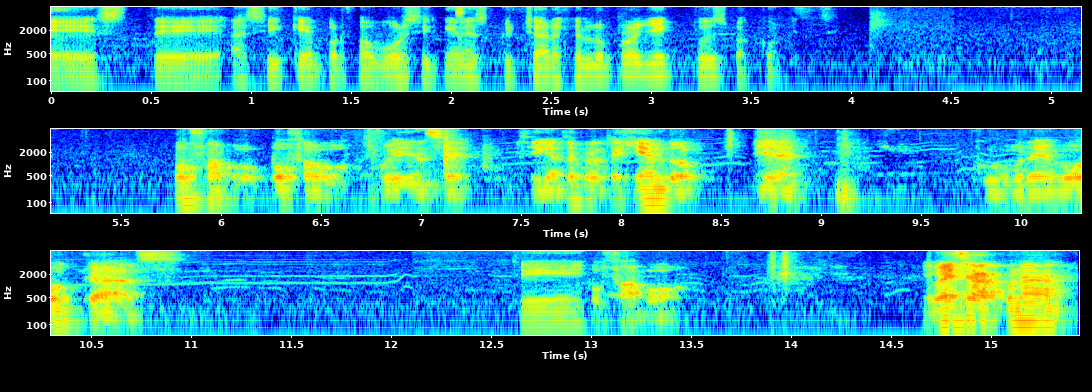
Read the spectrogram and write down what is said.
Este, así que por favor, si quieren escuchar Hello Project, pues vacúnense. Por favor, por favor, cuídense. Síganse protegiendo. Miren, cubrebocas. Sí. Por favor. Y váyanse a vacunar.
